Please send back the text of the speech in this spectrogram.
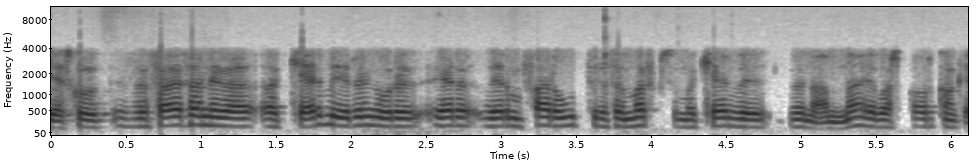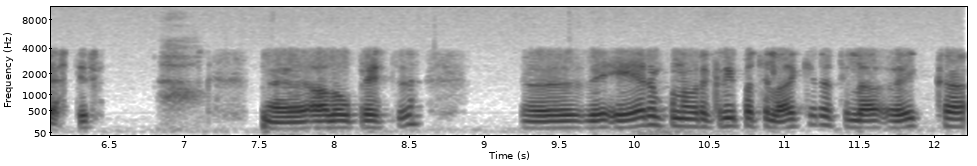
Ég sko, það er þannig að, kerfið í raun og veru er, við erum að fara út fyrir þau mörg sem að kerfið mun anna ef að spárgang eftir uh, að óbreytu. Uh, við erum búin að vera að grípa til aðgerða til að auka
